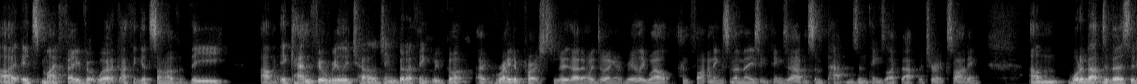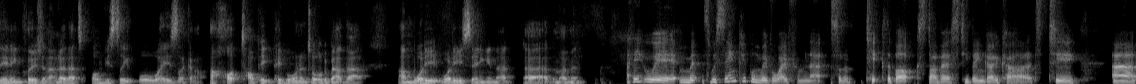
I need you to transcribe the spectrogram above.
I, it's my favorite work. I think it's some of the, um, it can feel really challenging, but I think we've got a great approach to do that and we're doing it really well and finding some amazing things out and some patterns and things like that, which are exciting. Um, what about diversity and inclusion? I know that's obviously always like a, a hot topic. People want to talk about that. Um, what are you What are you seeing in that uh, at the moment? I think we're we're seeing people move away from that sort of tick the box diversity bingo card to uh,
